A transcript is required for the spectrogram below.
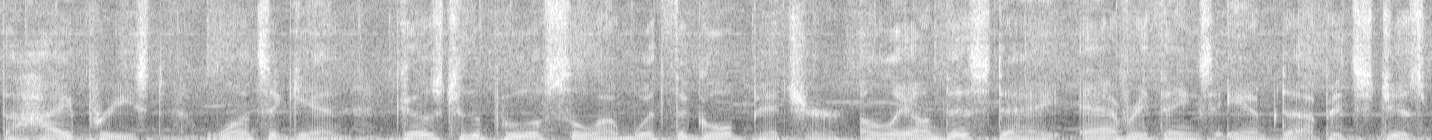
the high priest once again goes to the pool of Siloam with the gold pitcher. Only on this day, everything's amped up. It's just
